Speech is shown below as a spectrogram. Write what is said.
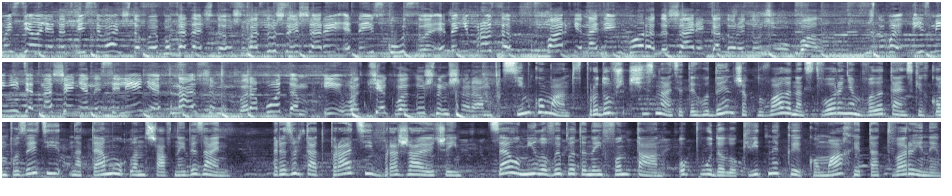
Мы сделали этот фестиваль, чтобы показать, что ж- воздушные шары – это искусство. Это не просто в парке на День города шарик, который тут же упал. Чтобы изменить отношение населения к нашим работам и вообще к воздушным шарам. Сім команд впродовж 16 годин чаклували над створенням велетенських композицій на тему ландшафтний дизайн. Результат праці вражаючий. Це уміло виплетений фонтан, опудало, квітники, комахи та тварини.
